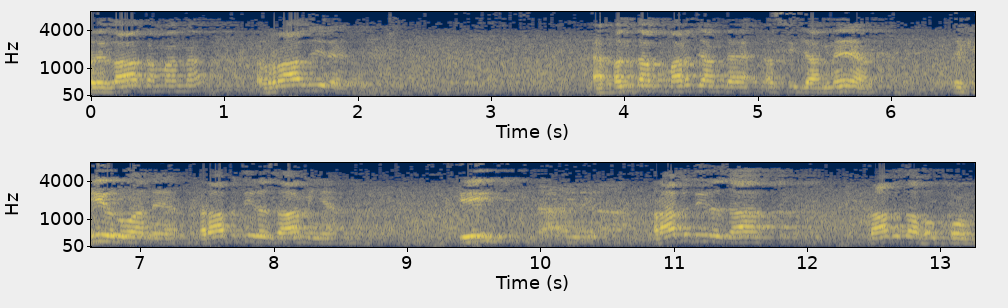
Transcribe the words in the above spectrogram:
رضا کا مانا راضی رہنا۔ بندہ مر جاتا ہے، اسی جانے ہاں۔ کی انہوں آنے ہاں؟ رب کی رضا نہیں ہے ہاں۔ کی؟ رب کی رضا، رب کا حکم۔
